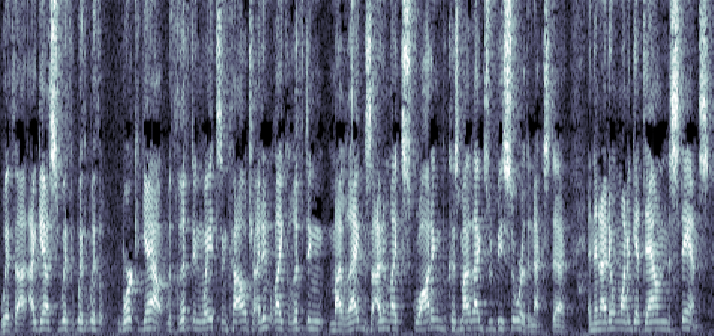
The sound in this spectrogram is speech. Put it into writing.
with I guess with, with with working out, with lifting weights in college, I didn't like lifting my legs. I didn't like squatting because my legs would be sore the next day, and then I didn't want to get down in the stance.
